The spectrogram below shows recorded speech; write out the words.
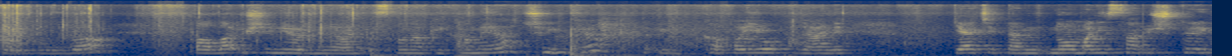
koyduğumda valla üşeniyorum yani ıspanak yıkamaya. Çünkü kafayı yok yani. Gerçekten normal insan 3 kere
